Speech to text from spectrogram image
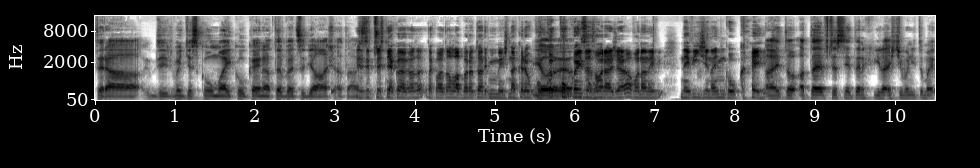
která, když oni tě zkoumají, koukají na tebe, co děláš a tak. Jsi přesně jako taková, taková ta laboratorní myš, na kterou jo, jo. koukají ze zhora, že? a ona neví, neví, že na ní koukají. A, je to, a to je přesně ten chvíle, ještě oni to mají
